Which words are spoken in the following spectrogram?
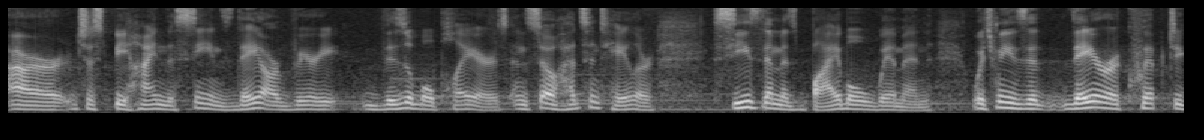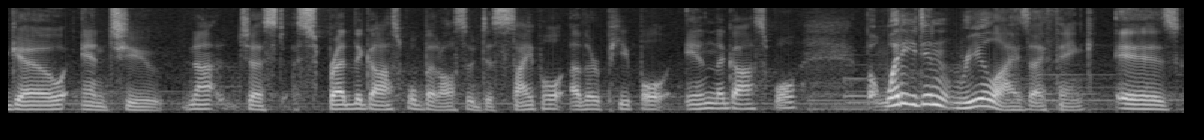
are just behind the scenes. They are very visible players. And so Hudson Taylor sees them as Bible women, which means that they are equipped to go and to not just spread the gospel, but also disciple other people in the gospel. But what he didn't realize, I think, is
